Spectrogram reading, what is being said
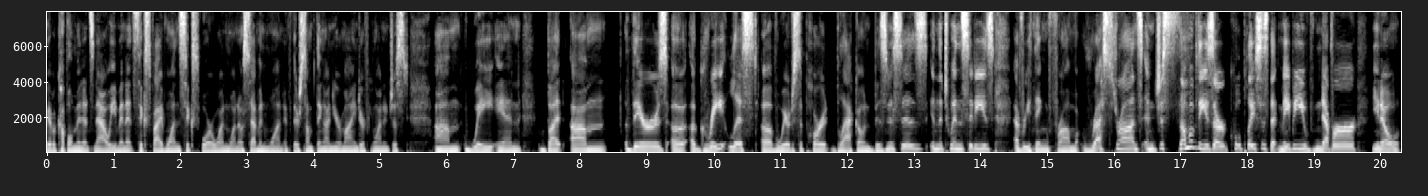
We have a couple minutes now, even at 651-641-1071 if there's something on your mind or if you want to just um, weigh in. But um there's a, a great list of where to support black owned businesses in the Twin Cities. Everything from restaurants and just some of these are cool places that maybe you've never, you know,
